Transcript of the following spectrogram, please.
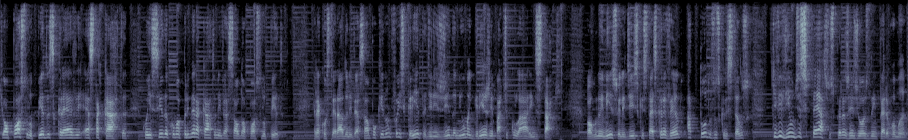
que o apóstolo Pedro escreve esta carta, conhecida como a primeira carta universal do apóstolo Pedro. Ela é considerada universal porque não foi escrita, dirigida a nenhuma igreja em particular, em destaque. Logo no início, ele diz que está escrevendo a todos os cristãos que viviam dispersos pelas regiões do Império Romano.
